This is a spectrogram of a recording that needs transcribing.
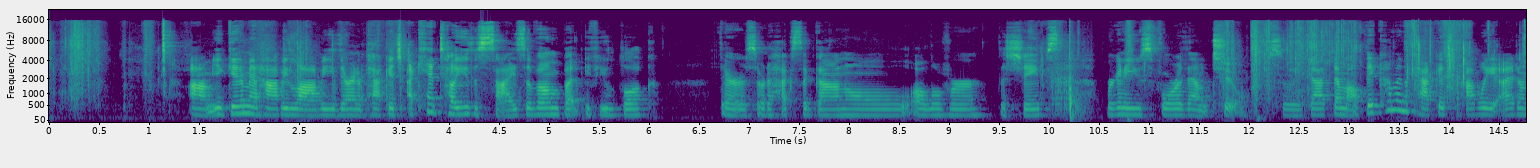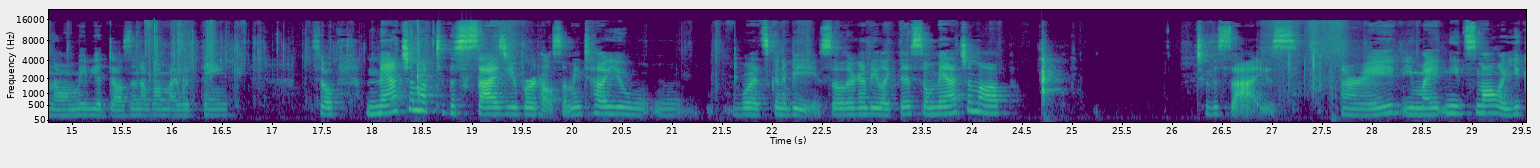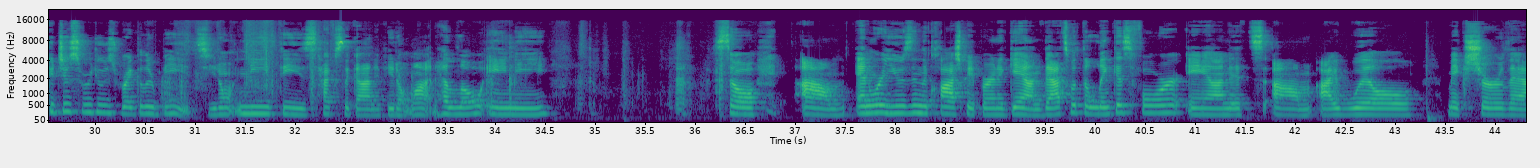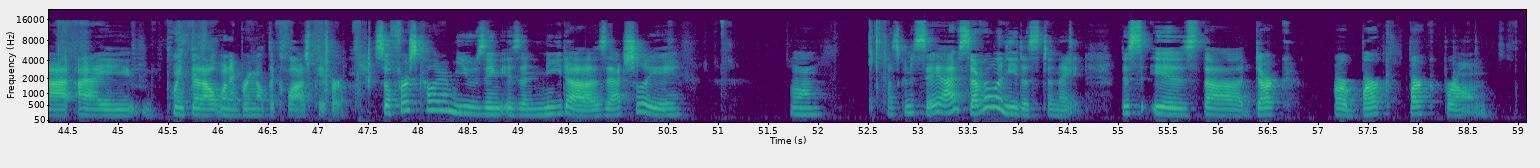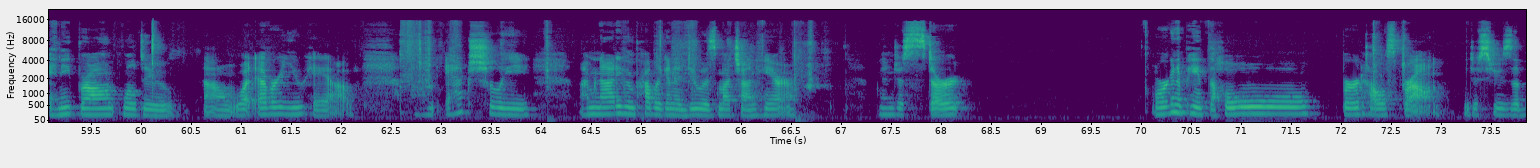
Um, you get them at Hobby Lobby. They're in a package. I can't tell you the size of them, but if you look, they're sort of hexagonal all over the shapes. We're going to use four of them too. So we've got them out. They come in a package, probably, I don't know, maybe a dozen of them, I would think. So match them up to the size of your birdhouse. Let me tell you what it's going to be. So they're going to be like this. So match them up to the size. All right, you might need smaller. You could just use regular beads. You don't need these hexagon if you don't want. Hello, Amy. So, um, and we're using the collage paper. And again, that's what the link is for. And it's, um, I will make sure that I point that out when I bring out the collage paper. So first color I'm using is Anita. Is actually, um, I was gonna say, I have several Anitas tonight. This is the dark or bark bark brown. Any brown will do, um, whatever you have. Um, actually, I'm not even probably gonna do as much on here. I'm gonna just start. We're gonna paint the whole birdhouse brown. Just use a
